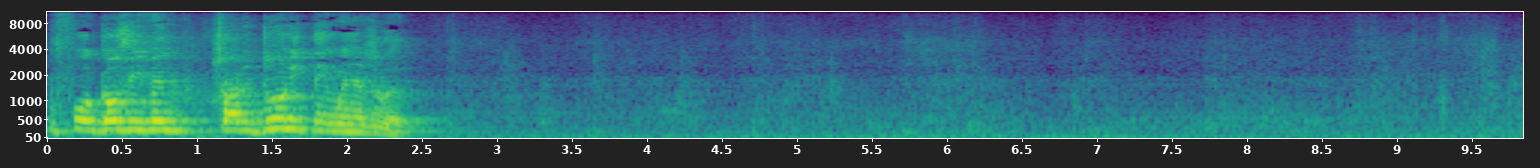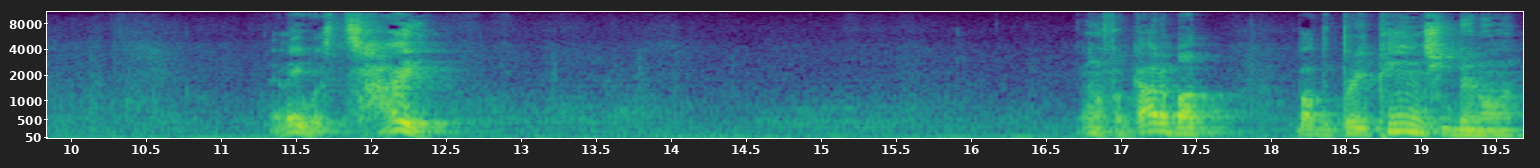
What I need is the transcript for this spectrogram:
before Ghost even tried to do anything with Angela. And they was tight. I forgot about, about the three pins she been on.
